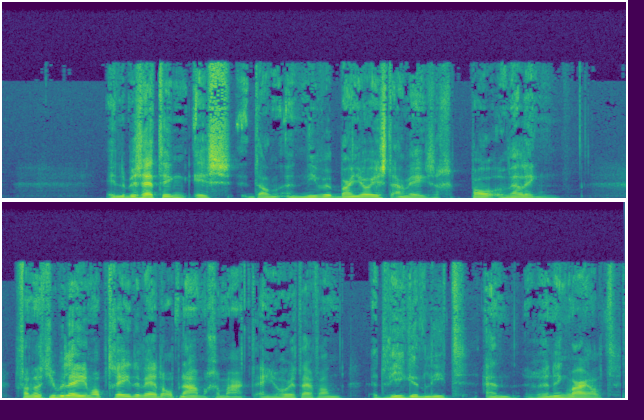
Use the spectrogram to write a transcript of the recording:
In de bezetting is dan een nieuwe banjoist aanwezig, Paul Welling. Van het jubileumoptreden werden opnamen gemaakt en je hoort daarvan het Vegan Lied en Running Wild.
